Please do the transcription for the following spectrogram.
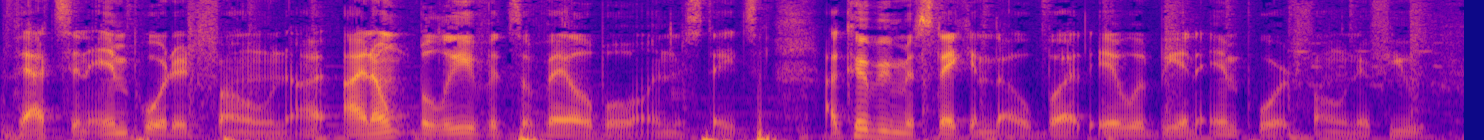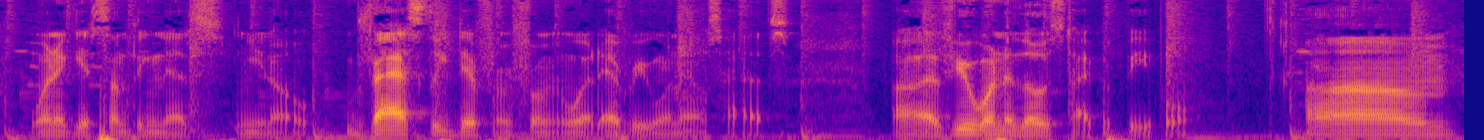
That's an imported phone. I, I, don't believe it's available in the States. I could be mistaken though, but it would be an import phone if you want to get something that's, you know, vastly different from what everyone else has. Uh, if you're one of those type of people. Um,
